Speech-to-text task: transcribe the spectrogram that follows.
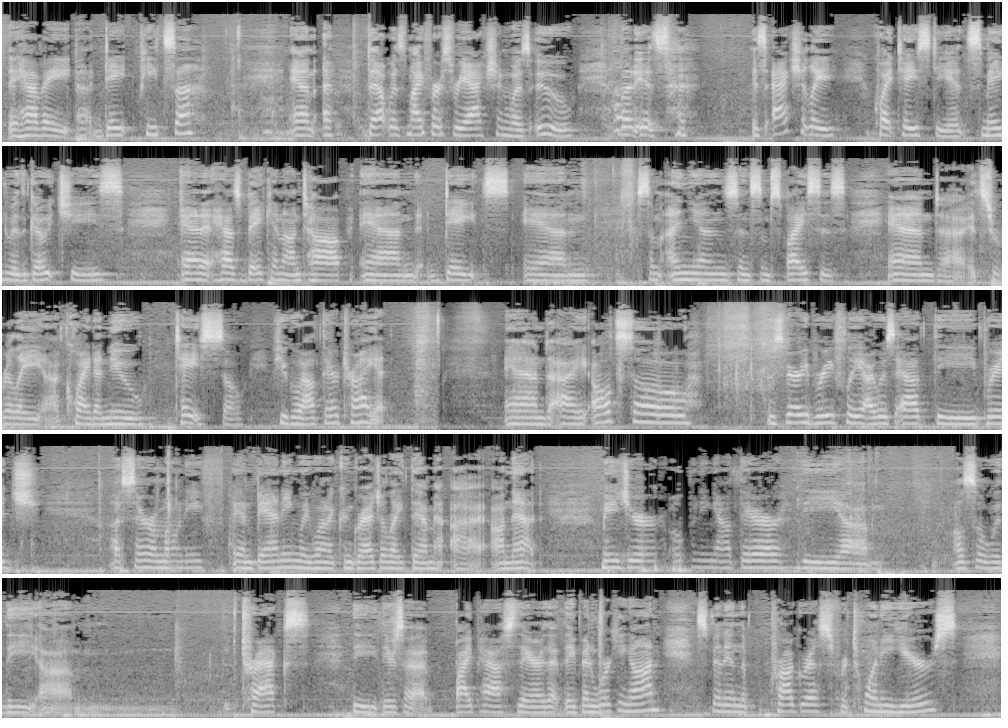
they have a uh, date pizza, and uh, that was my first reaction was ooh, but it's it's actually quite tasty. It's made with goat cheese, and it has bacon on top and dates and some onions and some spices, and uh, it's really uh, quite a new taste. So if you go out there, try it. And I also was very briefly, I was at the bridge uh, ceremony in Banning. We want to congratulate them uh, on that major opening out there. The, um, also with the um, the tracks, the, there's a bypass there that they've been working on. It's been in the progress for 20 years,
